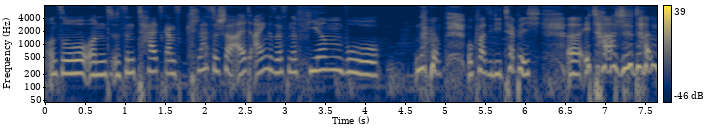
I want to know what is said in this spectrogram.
und so und es sind teils ganz klassische, alteingesessene Firmen, wo wo quasi die Teppichetage äh, dann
